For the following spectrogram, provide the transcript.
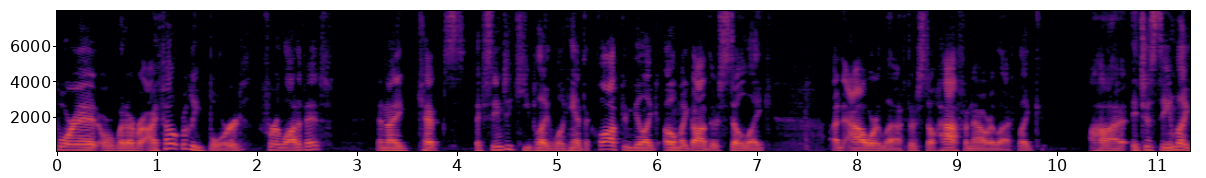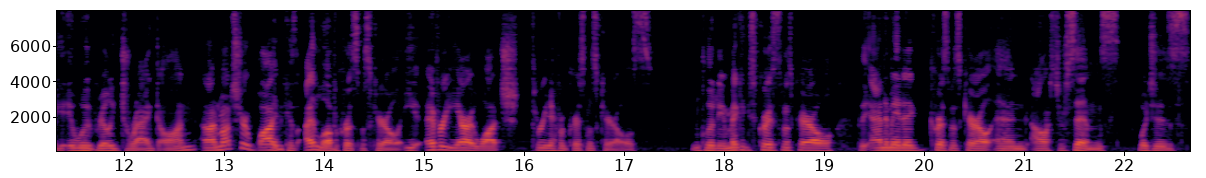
for it or whatever. I felt really bored for a lot of it, and I kept I seemed to keep like looking at the clock and be like, oh my god, there's still like an hour left. There's still half an hour left. Like uh, it just seemed like it was really dragged on. And I'm not sure why because I love Christmas Carol. E- Every year I watch three different Christmas carols, including Mickey's Christmas Carol, the animated Christmas Carol, and Alastair Sim's, which is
